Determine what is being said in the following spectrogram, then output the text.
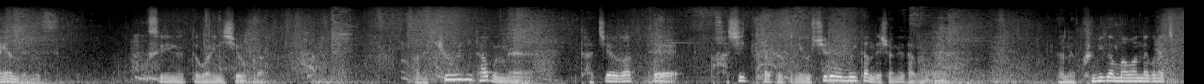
悩んでるんです。薬塗って終わりにしようか。あの急に多分ね立ち上がって走った時に後ろを向いたんでしょうね多分ね。あの首が回んなくなっちゃった。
